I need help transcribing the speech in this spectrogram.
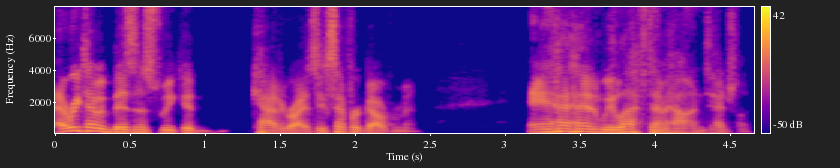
every type of business we could categorize except for government. And we left them out intentionally.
